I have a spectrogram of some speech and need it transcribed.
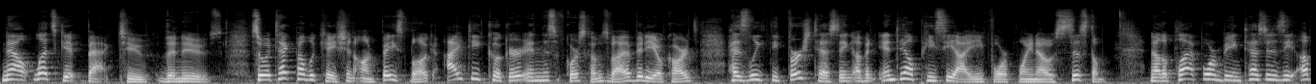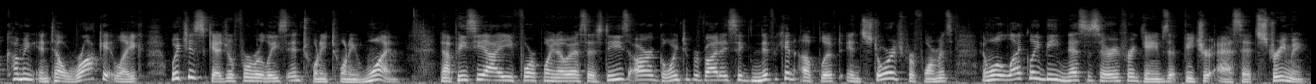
Now, let's get back to the news. So, a tech publication on Facebook, IT Cooker, and this of course comes via VideoCardz, has leaked the first testing of an Intel PCIe 4.0 system. Now, the platform being tested is the upcoming Intel Rocket Lake, which is scheduled for release in 2021. Now, PCIe 4.0 SSDs are going to provide a significant uplift in storage performance and will likely be necessary for games that feature asset streaming.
